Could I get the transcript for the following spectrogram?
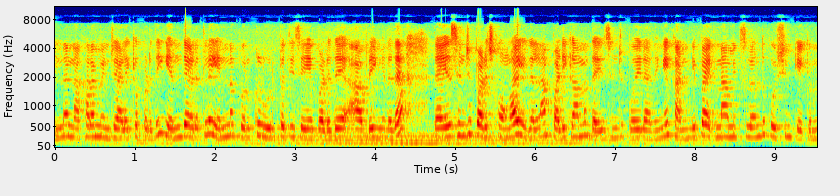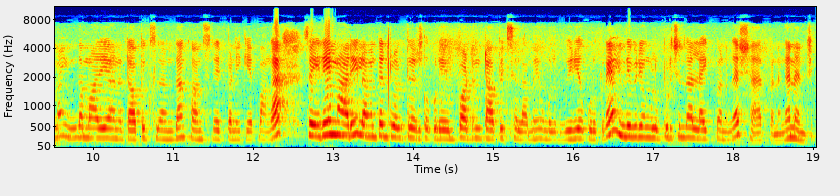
என்ன நகரம் என்று அழைக்கப்படுது எந்த இடத்துல என்ன பொருட்கள் உற்பத்தி செய்யப்படுது அப்படிங்கிறத தயவு செஞ்சு படிச்சுக்கோங்க. இதெல்லாம் படிக்காமல் தயவு செஞ்சு போயிடாதீங்க. கண்டிப்பாக எக்கனாமிக்ஸ்லேருந்து கொஷின் கேட்கணும் படிக்கணும்னா இந்த மாதிரியான டாபிக்ஸ்ல இருந்து தான் கான்சன்ட்ரேட் பண்ணி கேட்பாங்க. ஸோ இதே மாதிரி லெவன்த் அண்ட் டுவெல்த்தில் இருக்கக்கூடிய இம்பார்ட்டன்ட் டாபிக்ஸ் எல்லாமே உங்களுக்கு வீடியோ கொடுக்குறேன். இந்த வீடியோ உங்களுக்கு பிடிச்சிருந்தா லைக் பண்ணுங்கள் ஷேர் பண்ணுங்கள் நன்றி.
